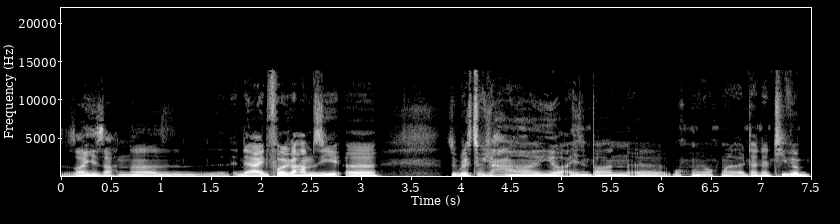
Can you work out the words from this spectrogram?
solche Sachen. Ne? Also in der einen Folge haben sie äh, so überlegt, so, ja, hier Eisenbahn, äh, brauchen wir auch mal Alternative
